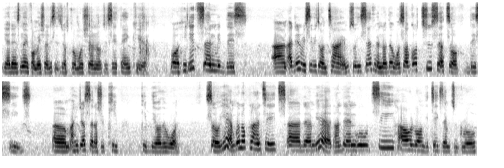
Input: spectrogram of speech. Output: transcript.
Yeah there's no information. This is just promotional to say thank you. Well he did send me this and I didn't receive it on time so he sent me another one so I've got two sets of these seeds um, and he just said I should keep keep the other one. So yeah, I'm gonna plant it, and um, yeah, and then we'll see how long it takes them to grow.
